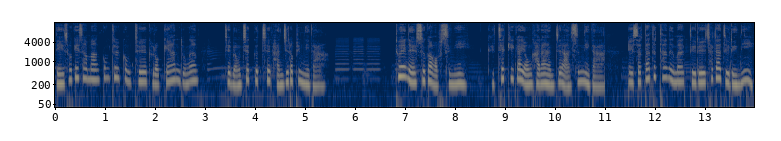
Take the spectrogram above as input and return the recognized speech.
내 속에서만 꿈틀꿈틀 그렇게 한동안 제 명치 끝을 간지럽힙니다. 토해낼 수가 없으니 그 채기가 영 가라앉질 않습니다. 에서 따뜻한 음악들을 찾아 들으니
